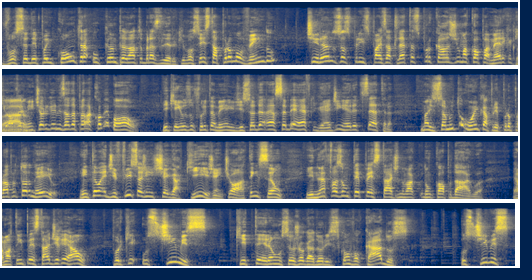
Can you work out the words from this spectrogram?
você depõe contra o Campeonato Brasileiro, que você está promovendo, tirando seus principais atletas por causa de uma Copa América que, Claro. obviamente, é organizada pela Comebol. E quem usufrui também disso é a CBF, que ganha dinheiro, etc. Mas isso é muito ruim, Capri, pro próprio torneio. Então é difícil a gente chegar aqui, gente, ó, atenção. E não é fazer um tempestade numa- num copo d'água. É uma tempestade real. Porque os times que terão os seus jogadores convocados, os times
